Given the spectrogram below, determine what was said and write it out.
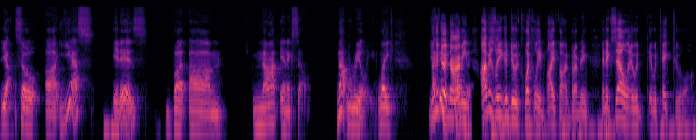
Yeah. So uh, yes, it is, but um, not in Excel. Not really. Like you could do it. No, I mean, obviously you could do it quickly in Python, but I mean, in Excel, it would it would take too long.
